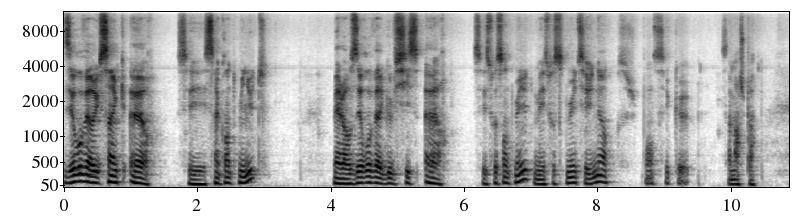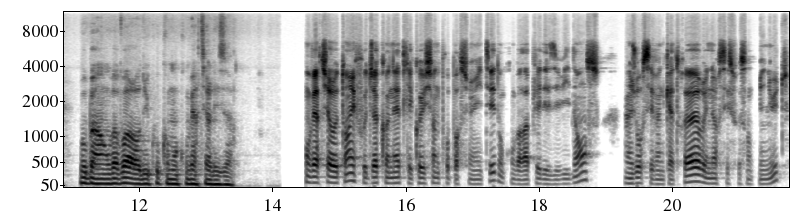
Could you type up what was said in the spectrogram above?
0,5 heures, c'est 50 minutes. Mais alors 0,6 heures, c'est 60 minutes. Mais 60 minutes, c'est une heure. Je pensais que ça marche pas. Bon ben, on va voir alors du coup comment convertir les heures. Pour convertir le temps, il faut déjà connaître les coefficients de proportionnalité. Donc on va rappeler des évidences. Un jour, c'est 24 heures. Une heure, c'est 60 minutes.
